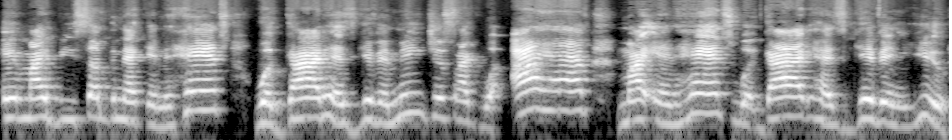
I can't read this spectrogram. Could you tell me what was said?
It might be something that can enhance what God has given me, just like what I have. My might enhance what God has given you.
